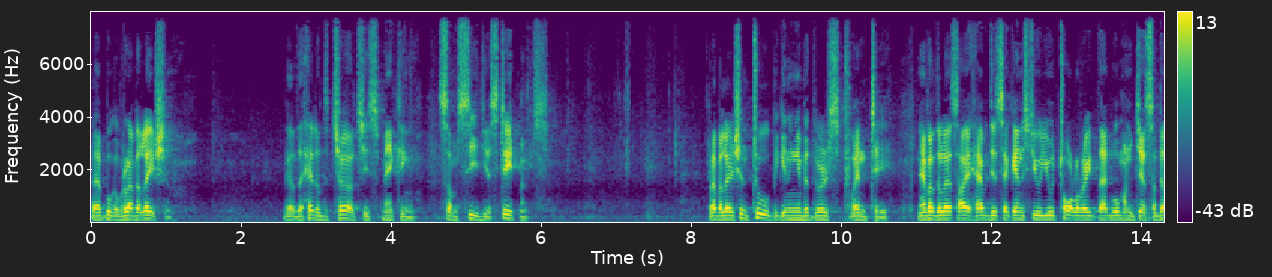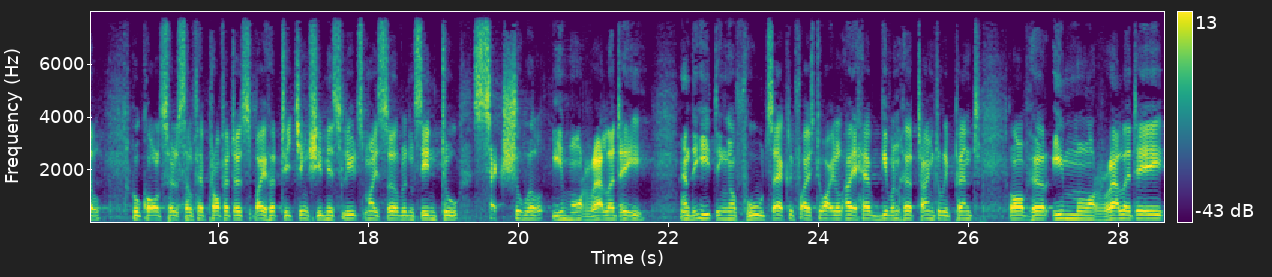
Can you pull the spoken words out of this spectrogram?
the book of Revelation, where the head of the church is making some serious statements. Revelation 2, beginning with verse 20. Nevertheless, I have this against you. You tolerate that woman Jezebel, who calls herself a prophetess. By her teaching, she misleads my servants into sexual immorality and the eating of food sacrificed to idol. I have given her time to repent of her immorality,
